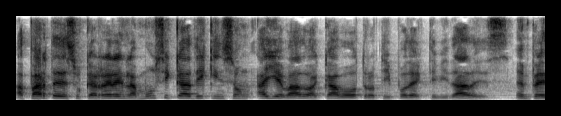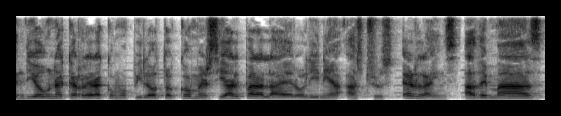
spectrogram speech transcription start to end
Aparte de su carrera en la música, Dickinson ha llevado a cabo otro tipo de actividades. Emprendió una carrera como piloto comercial para la aerolínea Astrus Airlines. Además,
